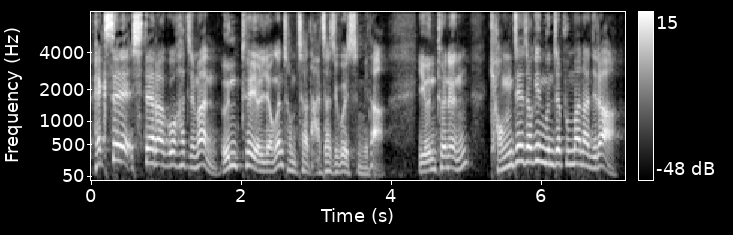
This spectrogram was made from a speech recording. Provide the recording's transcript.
100세 시대라고 하지만 은퇴 연령은 점차 낮아지고 있습니다. 이 은퇴는 경제적인 문제뿐만 아니라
